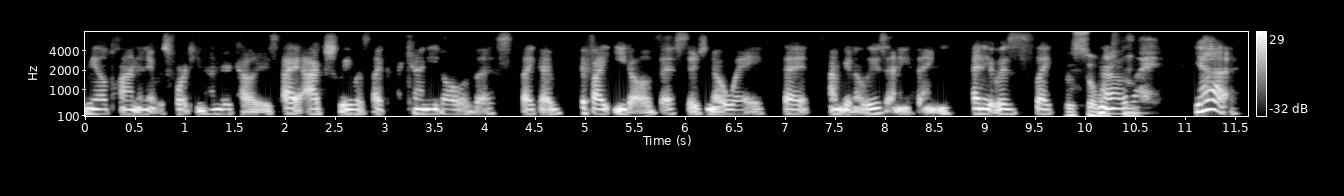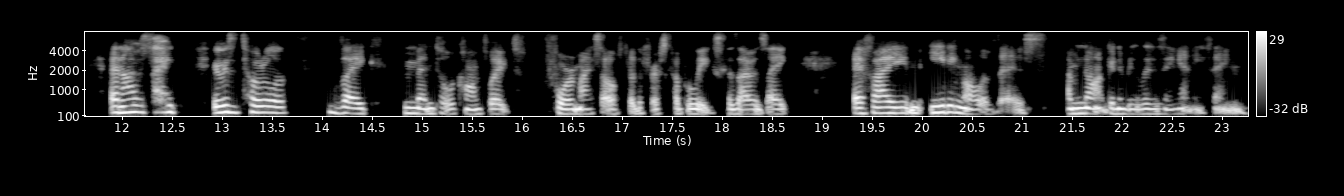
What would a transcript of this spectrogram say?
meal plan and it was 1400 calories, I actually was like, I can't eat all of this. Like, I, if I eat all of this, there's no way that I'm going to lose anything. And it was like, there's so much. And I was like, yeah. And I was like, it was a total like mental conflict for myself for the first couple weeks because I was like, if I'm eating all of this, I'm not going to be losing anything.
